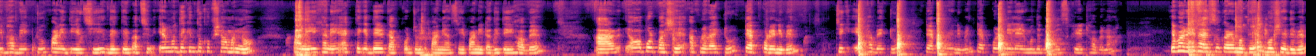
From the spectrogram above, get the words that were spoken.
এভাবে একটু পানি দিয়েছি, দেখতেই পাচ্ছেন। এর মধ্যে কিন্তু খুব সামান্য পানি, এখানে এক থেকে দেড় কাপ পর্যন্ত পানি আছে, এই পানিটা দিতেই হবে। আর অপর পাশে আপনারা একটু ট্যাপ করে নেবেন। ঠিক এভাবে একটু ট্যাপ করে নেবেন। ট্যাপ করে নিলে এর মধ্যে বাবলস ক্রিয়েট হবে না। এবারে রাইস কুকারের মধ্যে বসিয়ে দেবেন।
